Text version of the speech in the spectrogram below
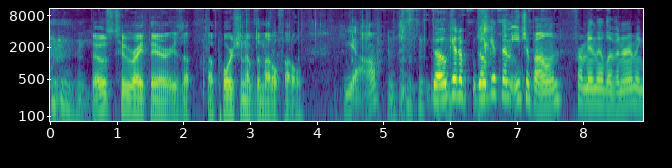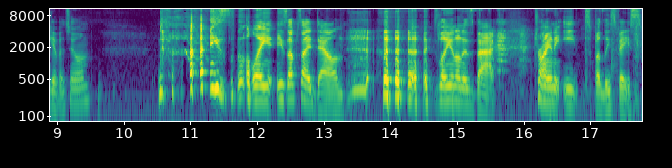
goodness. Those two right there is a, a portion of the muddle fuddle. Yeah. go get a go get them each a bone from in the living room and give it to them. he's laying he's upside down. he's laying on his back trying to eat Spudley's face.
